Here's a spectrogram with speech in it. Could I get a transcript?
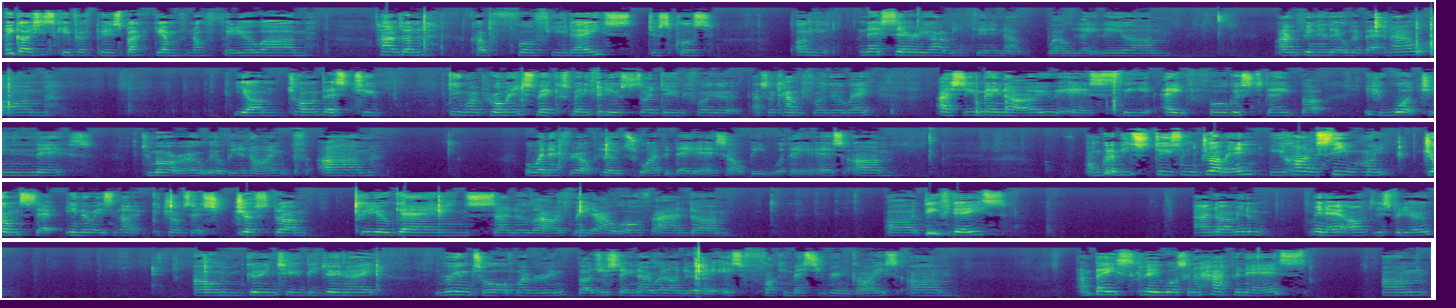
Hey guys, it's Keith F Pearce back again with another video. Um, haven't done a couple for a few days, just cause um necessarily I haven't been feeling that well lately. Um, I'm feeling a little bit better now. Um, yeah, I'm trying my best to do my promise, make as many videos as I do before I go, as I can before I go away. As you may know, it's the 8th of August today, but if you're watching this tomorrow it'll be the 9th um or whenever it uploads whatever day it is that'll be what day it is. Um I'm gonna be do some drumming. You can't see my drum set you know it's not a drum set it's just um video games and all that I've made out of and um uh DVDs and um in a minute after this video I'm going to be doing a room tour of my room, but just so you know when I do it, it's a fucking messy room, guys. Um, and basically what's going to happen is, um,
